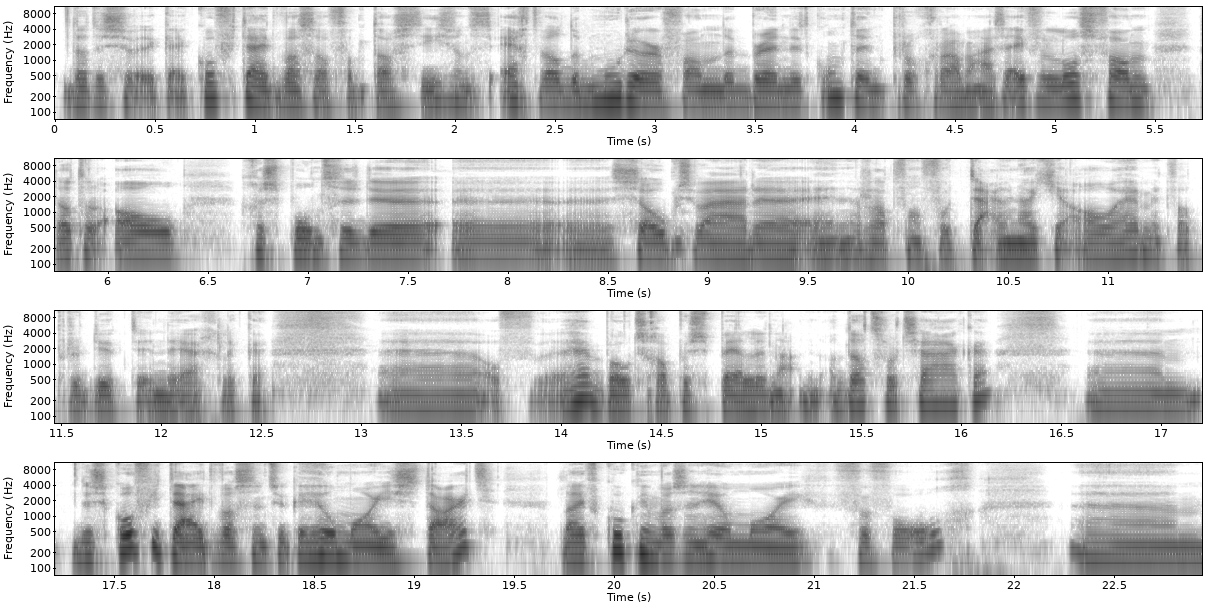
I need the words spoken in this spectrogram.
dat is, kijk, koffietijd was al fantastisch, want het is echt wel de moeder van de branded content programma's. Even los van dat er al gesponsorde soaps waren en Rad van Fortuin had je al hè, met wat producten en dergelijke. Of hè, boodschappenspellen, nou, dat soort zaken. Ehm, dus koffietijd was natuurlijk een heel mooie start. Live cooking was een heel mooi vervolg. Ehm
